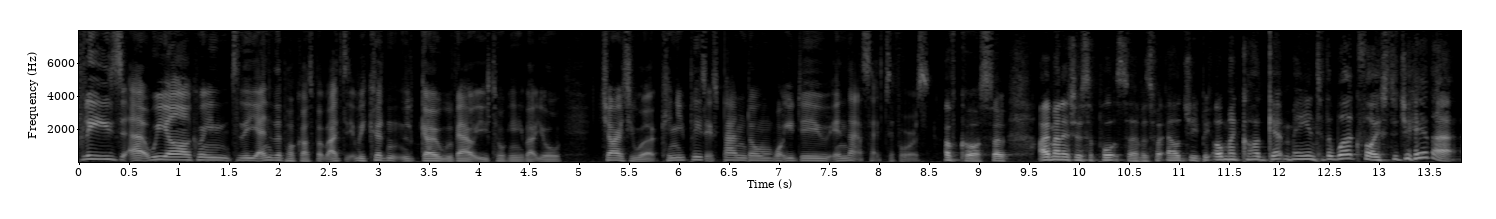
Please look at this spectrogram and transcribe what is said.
please, uh, we are going to the end of the podcast, but we couldn't go without you talking about your charity work. Can you please expand on what you do in that sector for us? Of course. So I manage a support service for LGBT. Oh my God, get me into the workforce. Did you hear that?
